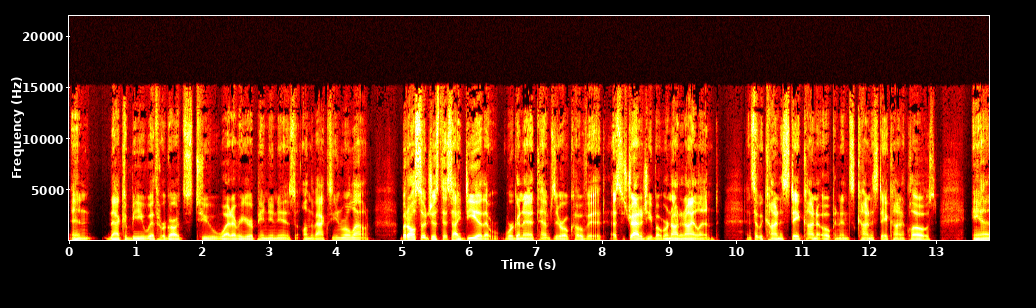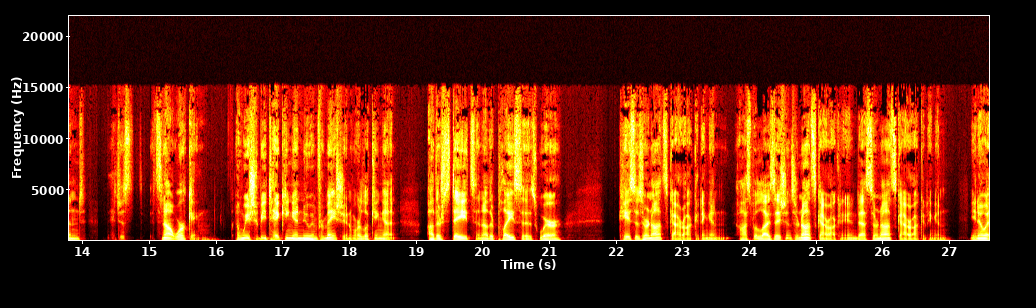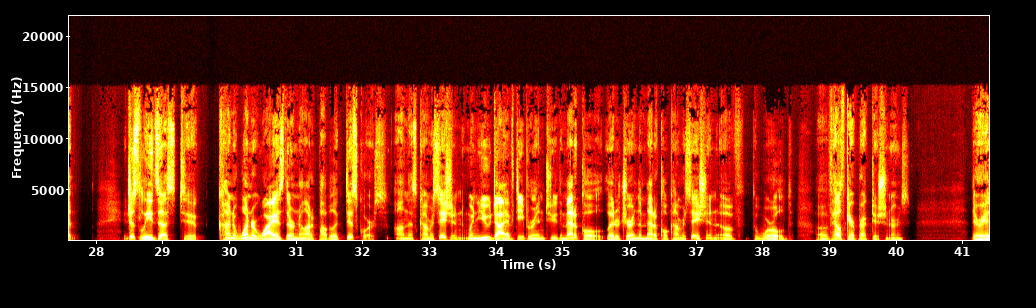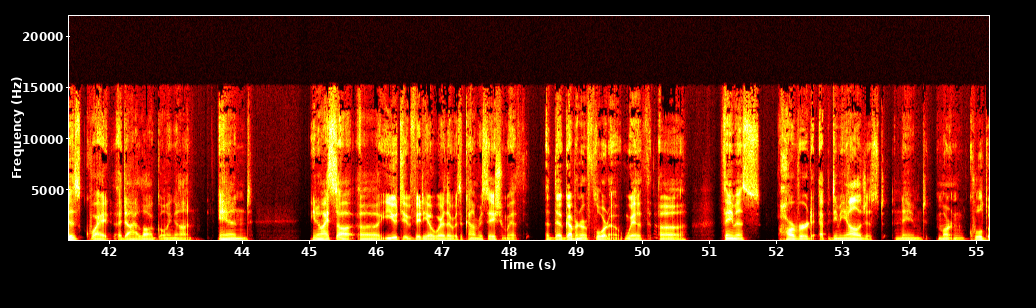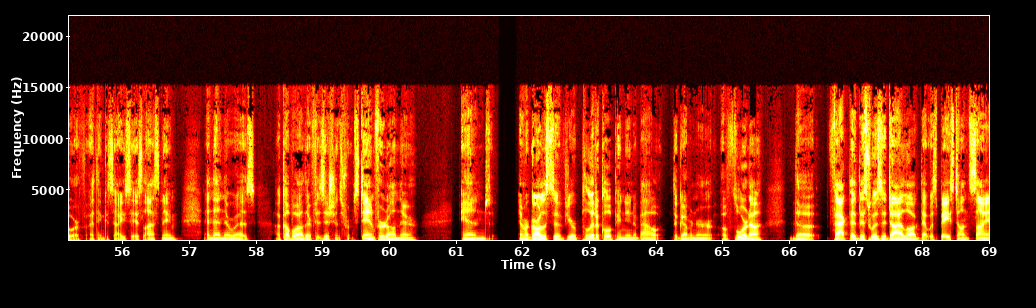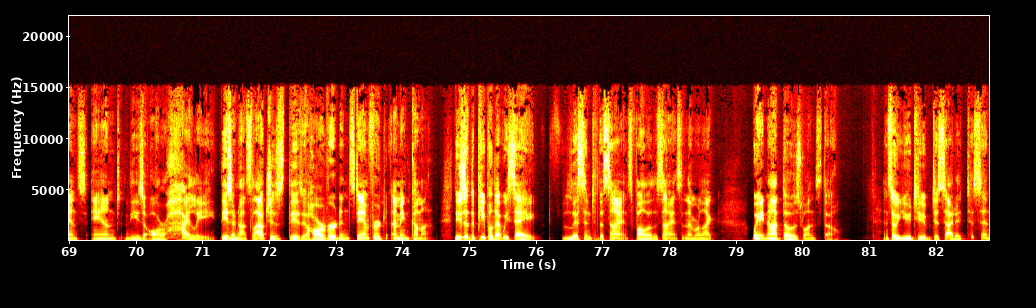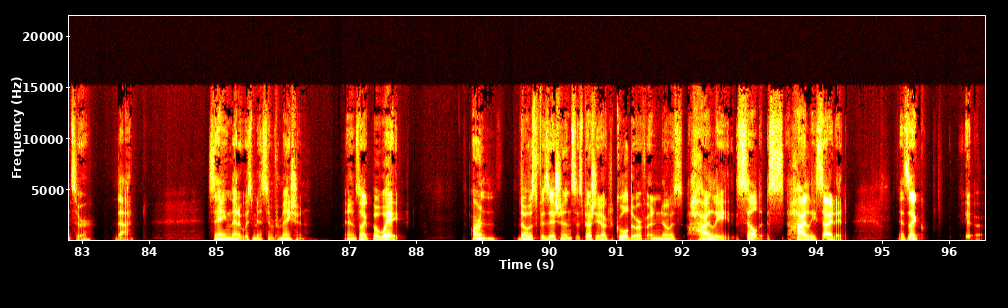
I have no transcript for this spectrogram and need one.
And that could be with regards to whatever your opinion is on the vaccine rollout, but also just this idea that we're going to attempt zero COVID as a strategy, but we're not an island. And so we kind of stay kind of open and kind of stay kind of closed. And it just, it's not working. And we should be taking in new information. We're looking at other states and other places where cases are not skyrocketing and hospitalizations are not skyrocketing and deaths are not skyrocketing. And you know it it just leads us to kind of wonder why is there not a public discourse on this conversation? When you dive deeper into the medical literature and the medical conversation of the world of healthcare practitioners there is quite a dialogue going on. And You know, I saw a YouTube video where there was a conversation with the governor of Florida with a famous Harvard epidemiologist named Martin Kulldorff, I think is how you say his last name. And then there was a couple other physicians from Stanford on there. And and regardless of your political opinion about the governor of Florida, the fact that this was a dialogue that was based on science and these are highly these are not slouches these are harvard and stanford i mean come on these are the people that we say listen to the science follow the science and then we're like wait not those ones though and so youtube decided to censor that saying that it was misinformation and it's like but wait aren't those physicians especially dr kulldorff i know is highly highly cited it's like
